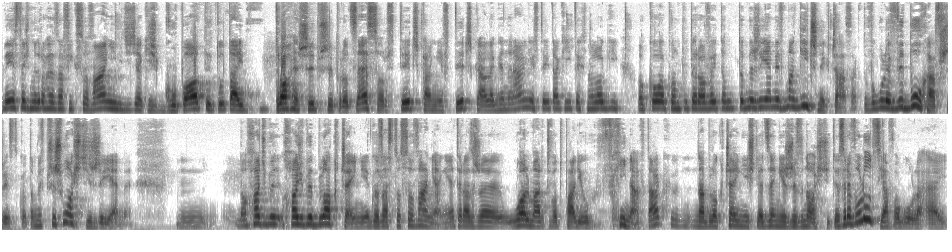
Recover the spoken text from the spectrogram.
my, jesteśmy trochę zafiksowani, widzicie jakieś głupoty, tutaj trochę szybszy procesor, wtyczka, nie wtyczka, ale generalnie w tej takiej technologii około komputerowej to, to my żyjemy w magicznych czasach, to w ogóle wybucha wszystko, to my w przyszłości żyjemy. Mm, no choćby, choćby blockchain, jego zastosowania, nie? Teraz, że Walmart odpalił w Chinach, tak? Na blockchainie śledzenie żywności. To jest rewolucja w ogóle, ej.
